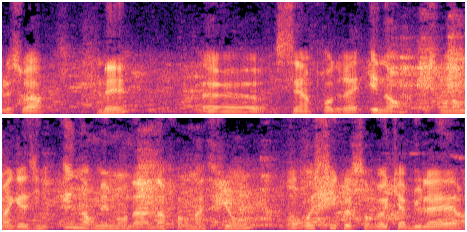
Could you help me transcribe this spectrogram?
le soir, mais euh, c'est un progrès énorme, puisqu'on emmagasine énormément d'in- d'informations, on recycle son vocabulaire,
